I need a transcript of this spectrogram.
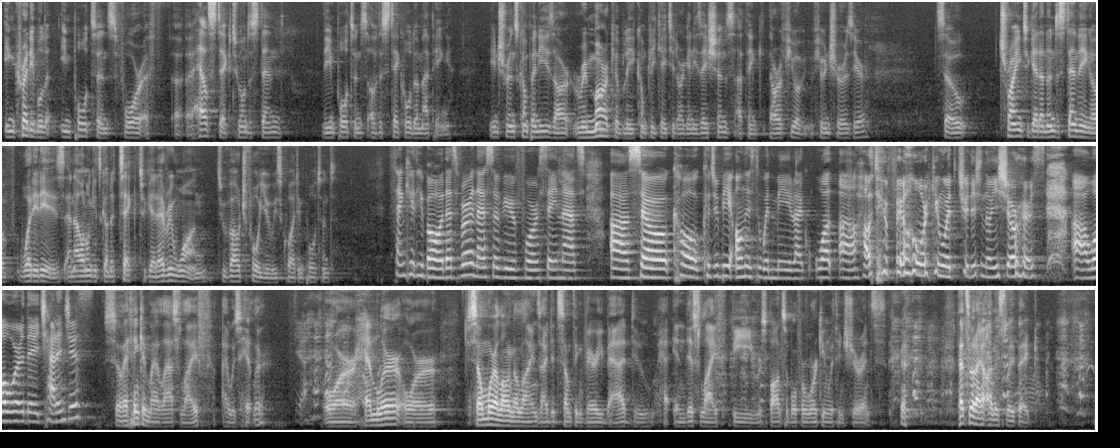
incredible importance for a, a health tech to understand the importance of the stakeholder mapping. Insurance companies are remarkably complicated organizations. I think there are a few, a few insurers here. So trying to get an understanding of what it is and how long it's going to take to get everyone to vouch for you is quite important. Thank you, Thibault. That's very nice of you for saying that. Uh, so, Cole, could you be honest with me? Like, what? Uh, how do you feel working with traditional insurers? Uh, what were the challenges? So, I think in my last life, I was Hitler, yeah. or Himmler, or somewhere along the lines, I did something very bad to, in this life, be responsible for working with insurance. That's what I honestly think.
